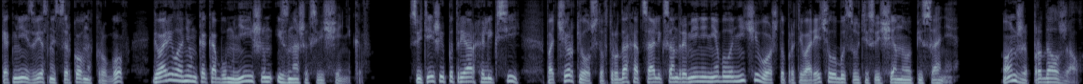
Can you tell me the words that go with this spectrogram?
как мне известно из церковных кругов, говорил о нем как об умнейшем из наших священников. Святейший патриарх Алексий подчеркивал, что в трудах отца Александра Меня не было ничего, что противоречило бы сути священного писания. Он же продолжал.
